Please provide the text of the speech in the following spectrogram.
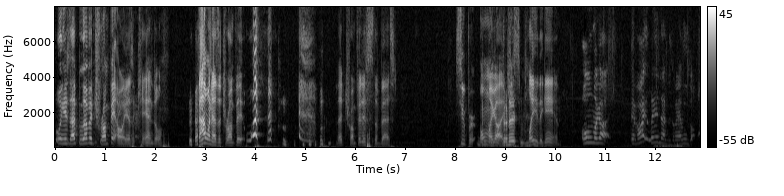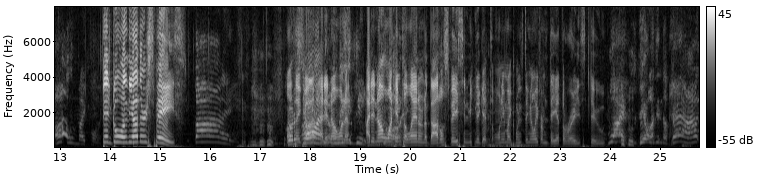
Wait, is that Boo have a trumpet? Oh, he has a candle. That one has a trumpet. What? that trumpet is the best. Super. Oh my god, just play the game. oh my god! If I land on this and I lose all of my coins, Then go on the other space. fine. Oh, to thank God! I did not want to. I did not want him to land on a battle space and me to get 20 of my coins taken away from day at the race, dude. Why? He was in the back.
